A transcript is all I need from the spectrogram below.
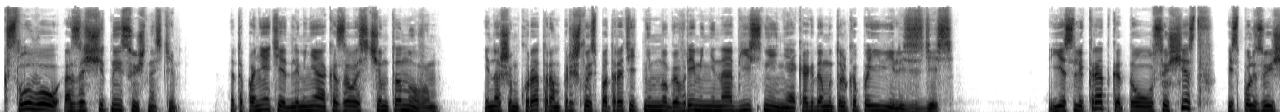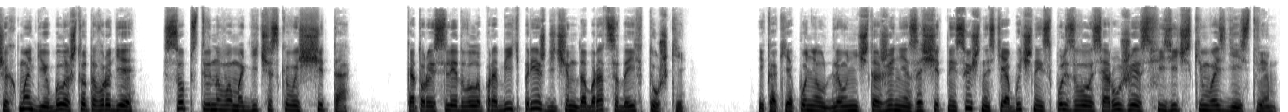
К слову о защитной сущности. Это понятие для меня оказалось чем-то новым, и нашим кураторам пришлось потратить немного времени на объяснение, когда мы только появились здесь. Если кратко, то у существ, использующих магию, было что-то вроде собственного магического щита, который следовало пробить, прежде чем добраться до их тушки. И, как я понял, для уничтожения защитной сущности обычно использовалось оружие с физическим воздействием.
